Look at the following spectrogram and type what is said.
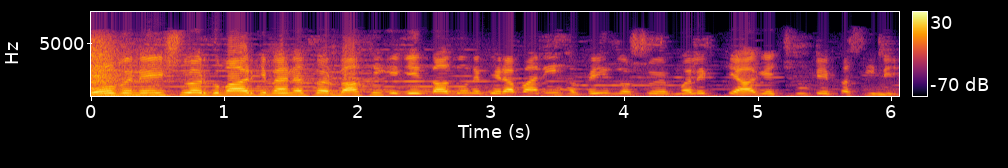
भुवनेश्वर कुमार की मेहनत पर बाकी के गेंदबाजों ने फेरा पानी। हफीज और शोएब मलिक के आगे छूटे पसीने।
